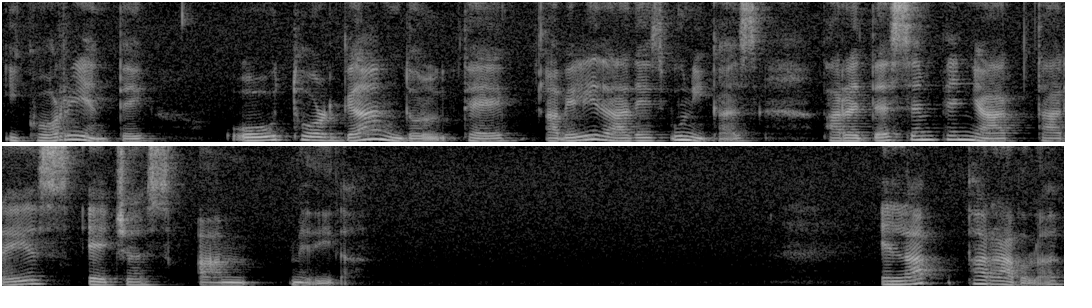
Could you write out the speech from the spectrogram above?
y corriente otorgándote habilidades únicas para desempeñar tareas hechas a medida. En la parábola,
